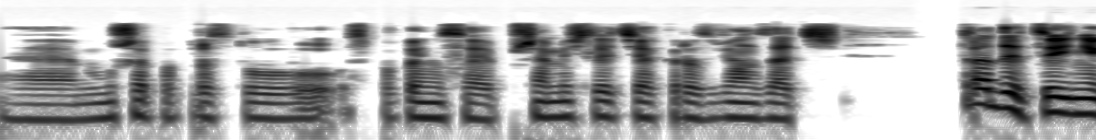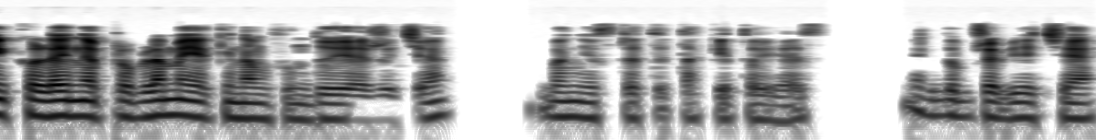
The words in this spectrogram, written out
Yy, muszę po prostu spokojnie sobie przemyśleć, jak rozwiązać tradycyjnie kolejne problemy, jakie nam funduje życie, bo niestety takie to jest. Jak dobrze wiecie,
